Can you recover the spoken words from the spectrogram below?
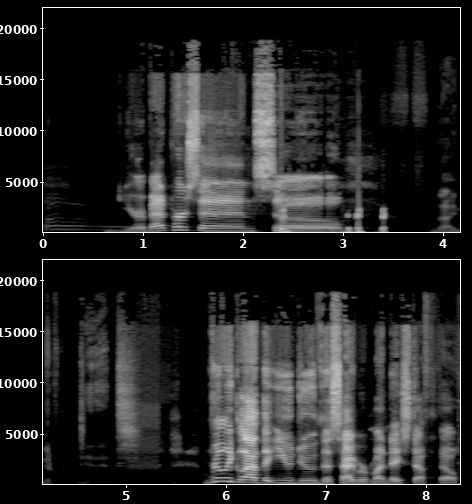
you're a bad person. So I never did it. really glad that you do the Cyber Monday stuff, though.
